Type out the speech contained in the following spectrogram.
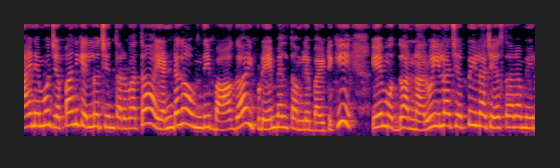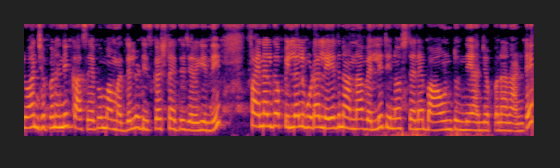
ఆయనేమో జపాన్కి వెళ్ళి వచ్చిన తర్వాత ఎండగా ఉంది బాగా. ఇప్పుడు ఏం వెళ్తాంలే బయటికి. ఏం అన్నారు. ఇలా చెప్పి ఇలా చేస్తారా మీరు అని చెప్పనని కాసేపు మా మధ్యలో డిస్కషన్ అయితే జరిగింది. ఫైనల్గా పిల్లలు కూడా లేదు నాన్న వెళ్ళి తినొస్తేనే బాగుంటుంది అని చెప్పనని అంటే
